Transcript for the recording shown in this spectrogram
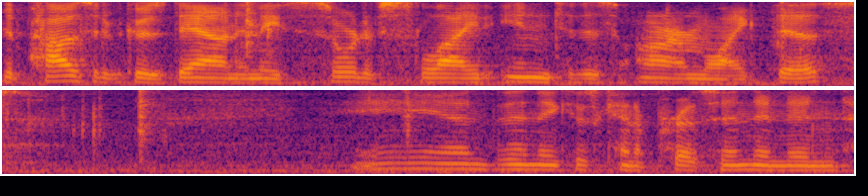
the positive goes down, and they sort of slide into this arm like this. And then they just kind of press in, and then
